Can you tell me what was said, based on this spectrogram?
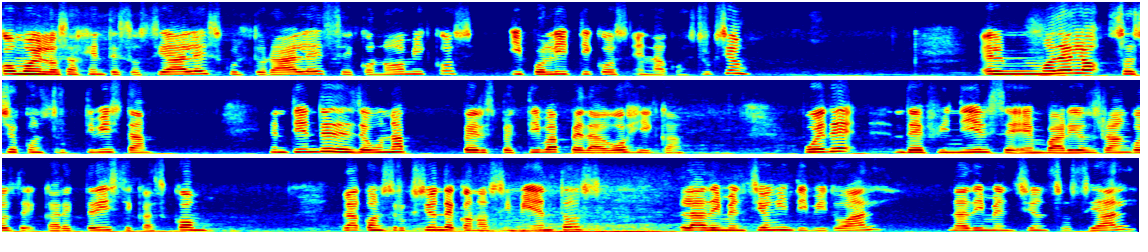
como en los agentes sociales, culturales, económicos y políticos en la construcción. El modelo socioconstructivista entiende desde una perspectiva pedagógica. Puede definirse en varios rangos de características como la construcción de conocimientos, la dimensión individual, la dimensión social,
